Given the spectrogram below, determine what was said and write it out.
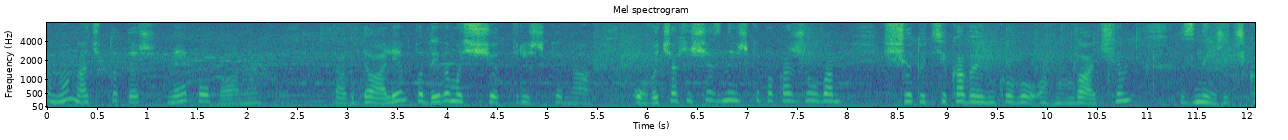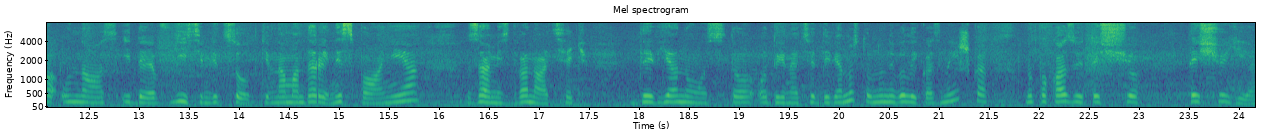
Ну, начебто теж непогано. Так, далі подивимось, що трішки на овочах іще знижки покажу вам. Що тут цікавенького бачу. Знижечка у нас іде в 8% на мандарин Іспанія замість 12,90, 11,90. Ну, невелика знижка, ну показує те, що, те, що є.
